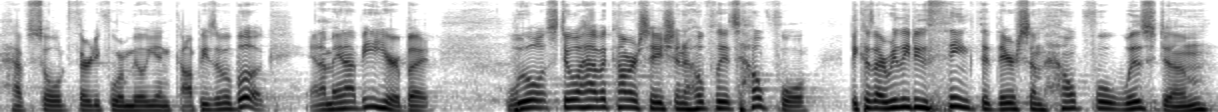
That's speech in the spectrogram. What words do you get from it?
have sold 34 million copies of a book, and I may not be here, but we'll still have a conversation. Hopefully, it's helpful because I really do think that there's some helpful wisdom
